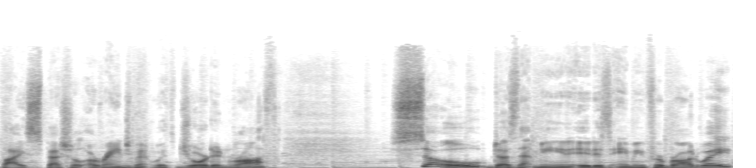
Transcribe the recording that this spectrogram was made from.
by special arrangement with Jordan Roth. So, does that mean it is aiming for Broadway?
